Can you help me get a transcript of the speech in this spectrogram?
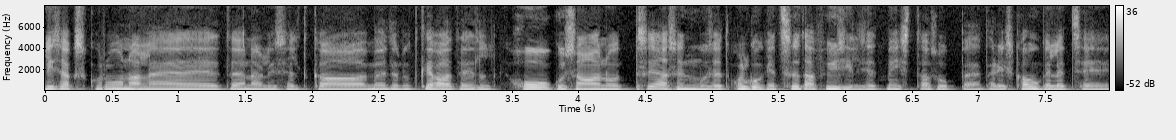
lisaks koroonale tõenäoliselt ka möödunud kevadel hoogu saanud sõjasündmused, olgugi et sõda füüsiliselt meist asub päris kaugel, et see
